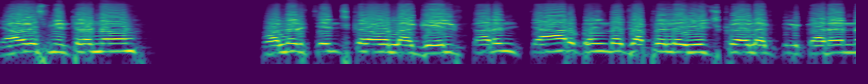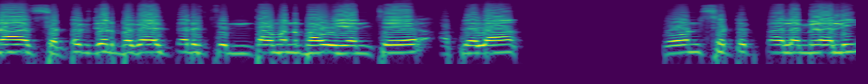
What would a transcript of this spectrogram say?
यावेळेस मित्रांनो बॉलर चेंज करावं लागेल. कारण चार गोलंदाज आपल्याला यूज करावे लागतील. कारण षटक जर बघायला तर चिंतामण भाऊ यांचे आपल्याला दोन षटक पाहायला मिळाली.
